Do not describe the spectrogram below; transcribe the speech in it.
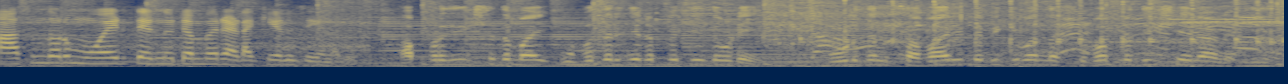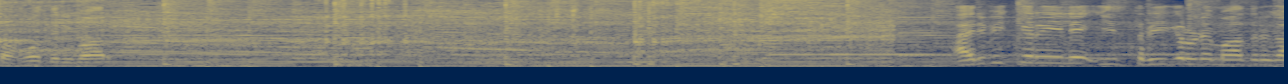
മാസം തോറും മൂവായിരത്തി എഴുന്നൂറ്റമ്പത് രൂപ അടക്കുകയാണ് ചെയ്യുന്നത്. അപ്രതീക്ഷിതമായി ഉപതെരഞ്ഞെടുപ്പെത്തിയതോടെ കൂടുതൽ സവാരി ലഭിക്കുമെന്ന ശുഭപ്രതീക്ഷയിലാണ് ഈ സഹോദരിമാർ. അരുവിക്കരയിലെ ഈ സ്ത്രീകളുടെ മാതൃക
